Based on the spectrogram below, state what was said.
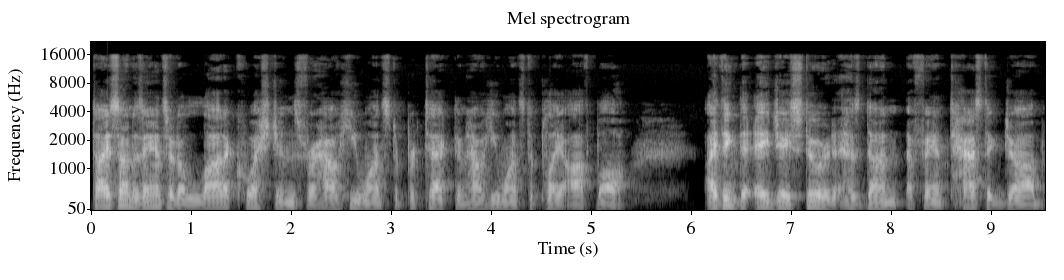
Ty'Son has answered a lot of questions for how he wants to protect and how he wants to play off ball. I think that AJ Steward has done a fantastic job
